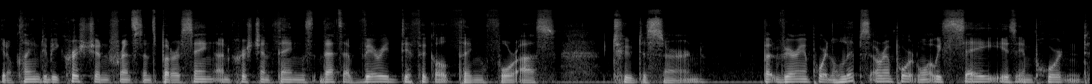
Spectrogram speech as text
you know, claim to be Christian, for instance, but are saying unchristian things, that's a very difficult thing for us to discern. But very important. Lips are important. What we say is important.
